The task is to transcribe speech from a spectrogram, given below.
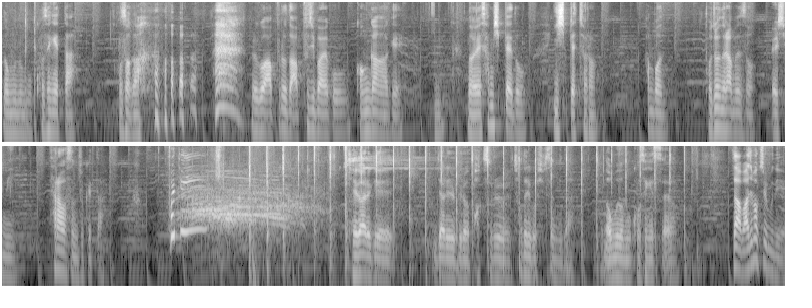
너무너무 고생했다. 호서가. 그리고 앞으로도 아프지 말고 건강하게 너의 30대도 20대처럼 한번 도전을 하면서 열심히 살아왔으면 좋겠다. 제가 이렇게 이 자리를 빌어 박수를 쳐드리고 싶습니다. 너무너무 고생했어요. 자, 마지막 질문이에요.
